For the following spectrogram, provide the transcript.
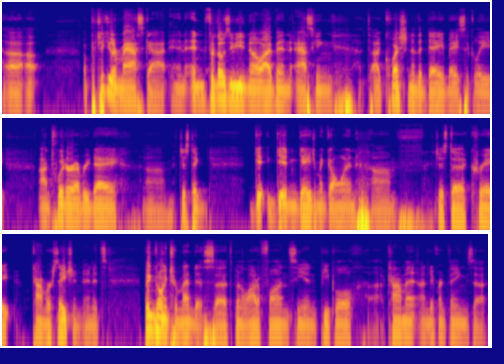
uh, a, a, particular mascot. And, and for those of you who know, I've been asking a question of the day basically on Twitter every day um, just to get, get engagement going, um, just to create conversation. And it's been going tremendous. Uh, it's been a lot of fun seeing people uh, comment on different things. Uh,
